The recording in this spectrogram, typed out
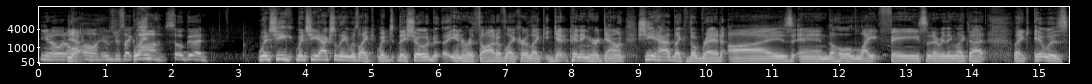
you know, and all, Yeah. oh, it was just like Well, oh, so good. when she when she actually was like when they showed in her thought of like her like get pinning her down she had like the red eyes and the whole light face and everything like that like it was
